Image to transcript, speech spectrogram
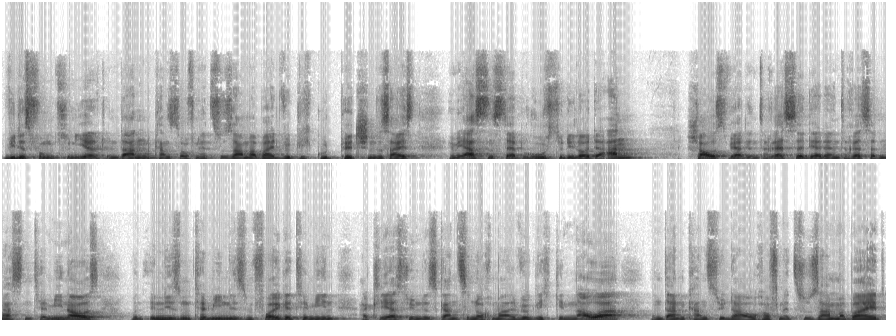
wie das funktioniert. Und dann kannst du auf eine Zusammenarbeit wirklich gut pitchen. Das heißt, im ersten Step rufst du die Leute an, schaust, wer hat Interesse, der, der Interesse hat, machst einen Termin aus. Und in diesem Termin, in diesem Folgetermin erklärst du ihm das Ganze nochmal wirklich genauer. Und dann kannst du ihn da auch auf eine Zusammenarbeit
